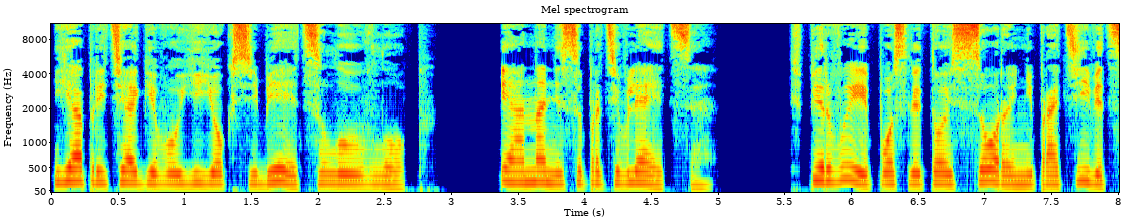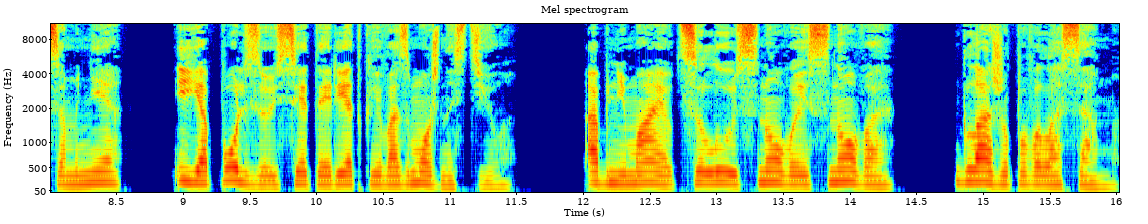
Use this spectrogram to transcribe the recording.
Я притягиваю ее к себе и целую в лоб. И она не сопротивляется. Впервые после той ссоры не противится мне, и я пользуюсь этой редкой возможностью. Обнимаю, целую снова и снова, глажу по волосам.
